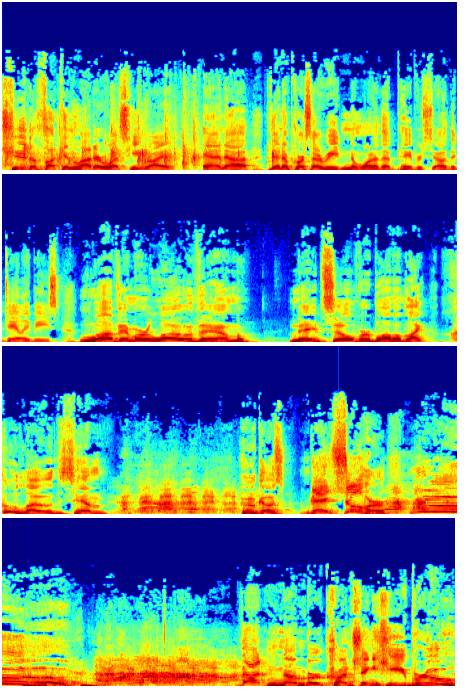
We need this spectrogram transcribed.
To the fucking letter was he right. And uh, then, of course, I read in one of the papers, uh, the Daily Beast, love him or loathe him. Nate Silver, blah, blah, blah. Like, who loathes him? who goes, Nate Silver? that number crunching Hebrew?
